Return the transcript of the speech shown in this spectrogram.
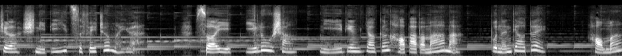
这是你第一次飞这么远，所以一路上。你一定要跟好爸爸妈妈，不能掉队，好吗？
